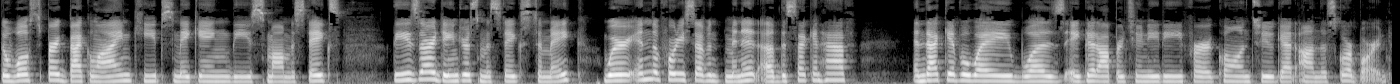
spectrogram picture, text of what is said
the Wolfsburg back line keeps making these small mistakes. These are dangerous mistakes to make. We're in the 47th minute of the second half, and that giveaway was a good opportunity for Köln to get on the scoreboard.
